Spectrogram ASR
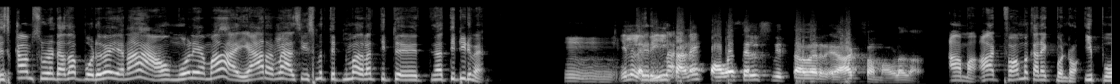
விஸ்காம் ஸ்டூடெண்டா தான் போடுவேன். ஏன்னா அவன் மூலியமா யாரெல்லாம் அசிசமா திட்டணுமோ அதெல்லாம் திட்டு நான் திட்டிடுவேன். இல்ல இல்ல we சரிங்களா? connect ourselves with our art form அவ்வளவுதான். ஆமா ஆர்ட் ஃபார்ம் கனெக்ட் பண்றோம். இப்போ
